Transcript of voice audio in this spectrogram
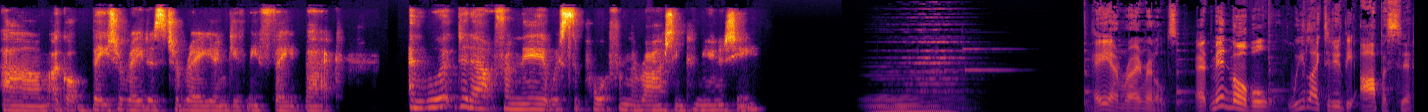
Um, I got beta readers to read and give me feedback and worked it out from there with support from the writing community. Hey, I'm Ryan Reynolds. At Mint Mobile, we like to do the opposite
